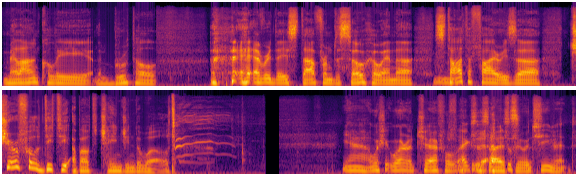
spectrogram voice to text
melancholy and brutal everyday stuff from the Soho, and uh, Start a Fire is a cheerful ditty about changing the world. Yeah, I wish it were a cheerful exercise Yes. to achieve it.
